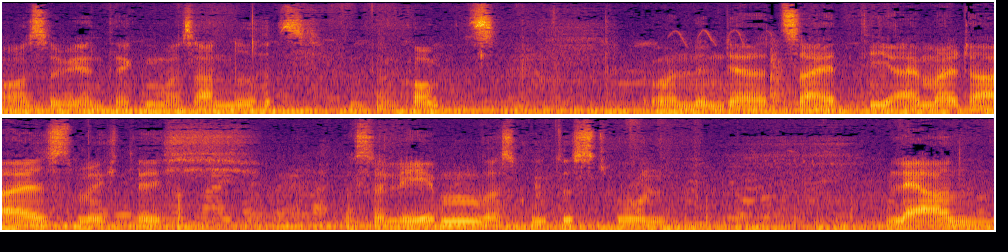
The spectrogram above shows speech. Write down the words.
außer wir entdecken was anderes und dann kommt's. Und in der Zeit, die einmal da ist, möchte ich was erleben, was Gutes tun, lernen,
